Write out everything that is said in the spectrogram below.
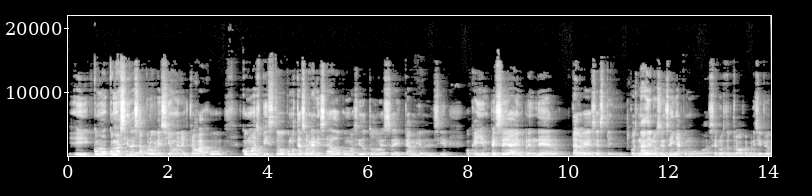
¿Y cómo, cómo ha sido esa progresión en el trabajo? ¿Cómo has visto, cómo te has organizado? ¿Cómo ha sido todo ese cambio de decir, ok, empecé a emprender, tal vez este, pues nadie nos enseña cómo hacer nuestro trabajo al principio,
